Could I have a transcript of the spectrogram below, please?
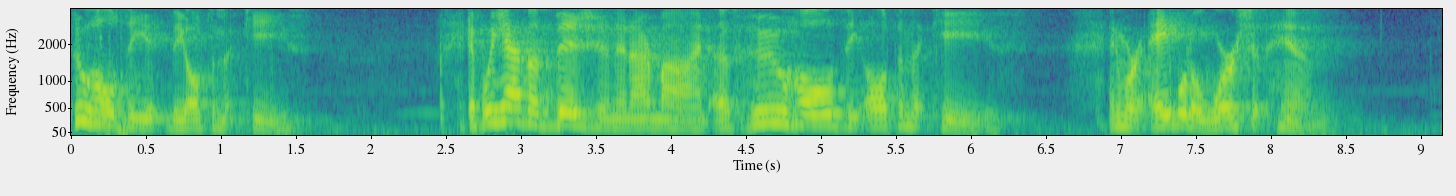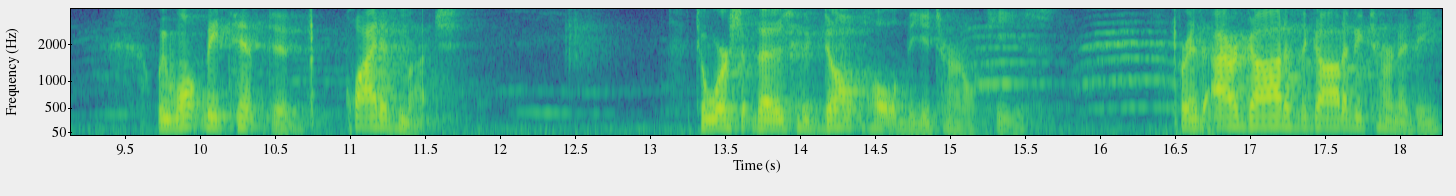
Who holds the, the ultimate keys? If we have a vision in our mind of who holds the ultimate keys, and we're able to worship Him, we won't be tempted quite as much to worship those who don't hold the eternal keys. Friends, our God is a God of eternity.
